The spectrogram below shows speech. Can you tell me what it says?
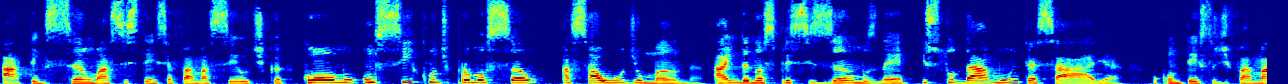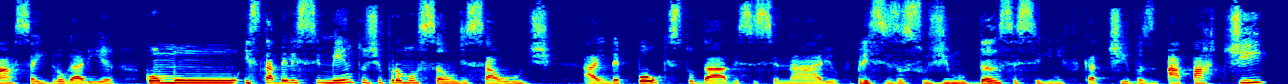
a atenção, a assistência farmacêutica como um ciclo de promoção a saúde humana. Ainda nós precisamos, né, estudar muito essa área, o contexto de farmácia e drogaria como estabelecimentos de promoção de saúde. Ainda é pouco estudado esse cenário, precisa surgir mudanças significativas a partir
